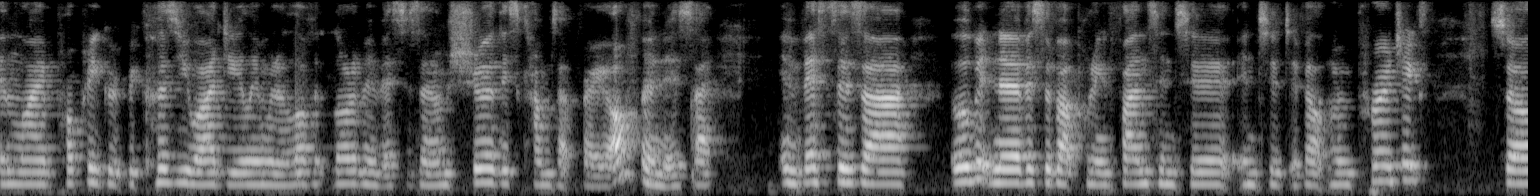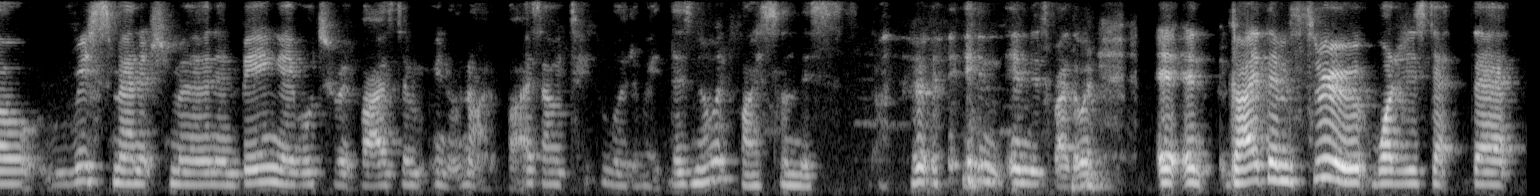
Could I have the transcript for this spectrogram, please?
in Lion Property Group, because you are dealing with a lot, of, a lot of investors, and I'm sure this comes up very often. Is that investors are a little bit nervous about putting funds into into development projects so risk management and being able to advise them, you know, not advise, I would take the word away. There's no advice on this in, in this, by the way, and, and guide them through what it is that, that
